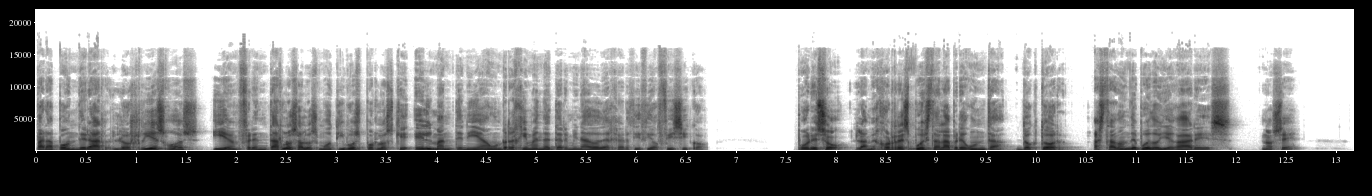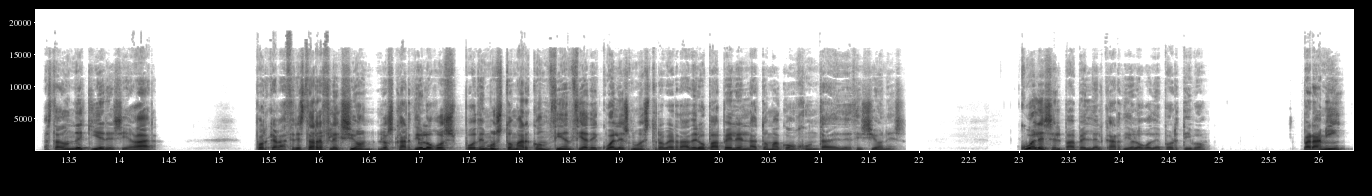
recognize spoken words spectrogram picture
para ponderar los riesgos y enfrentarlos a los motivos por los que él mantenía un régimen determinado de ejercicio físico. Por eso, la mejor respuesta a la pregunta, doctor, ¿hasta dónde puedo llegar? es, no sé, ¿hasta dónde quieres llegar? porque al hacer esta reflexión, los cardiólogos podemos tomar conciencia de cuál es nuestro verdadero papel en la toma conjunta de decisiones. ¿Cuál es el papel del cardiólogo deportivo? Para mí,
